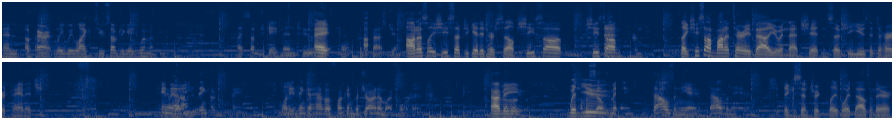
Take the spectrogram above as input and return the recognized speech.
and apparently we like to subjugate women. I subjugate men too. Hey, for the uh, past year. Honestly, she subjugated herself. She saw, she saw, like she saw monetary value in that shit, and so she used it to her advantage. Hey man, what do you think- I'm just saying. Why do you think I have a fucking vagina on my forehead? I mean, when I'm a you self-made thousandaire, thousandaire. Eccentric playboy thousand thousandaire,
